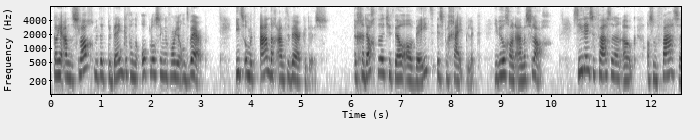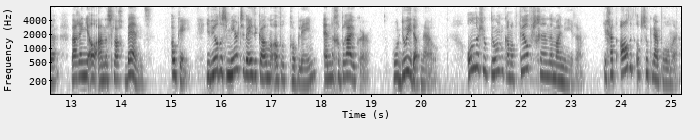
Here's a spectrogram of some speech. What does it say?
kan je aan de slag met het bedenken van de oplossingen voor je ontwerp. Iets om met aandacht aan te werken dus. De gedachte dat je het wel al weet is begrijpelijk. Je wil gewoon aan de slag. Zie deze fase dan ook als een fase waarin je al aan de slag bent. Oké, je wil dus meer te weten komen over het probleem en de gebruiker. Hoe doe je dat nou? Onderzoek doen kan op veel verschillende manieren. Je gaat altijd op zoek naar bronnen.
